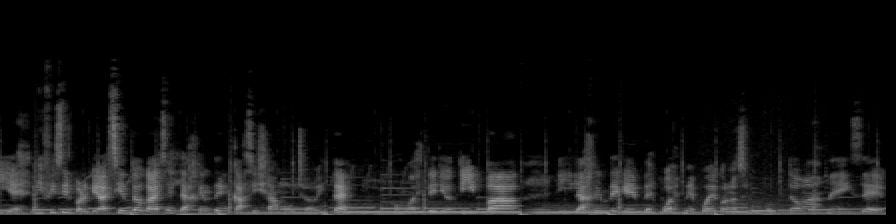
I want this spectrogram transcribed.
y es difícil porque siento que a veces la gente encasilla mucho, ¿viste? Como estereotipa y la gente que después me puede conocer un poquito más me dice,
